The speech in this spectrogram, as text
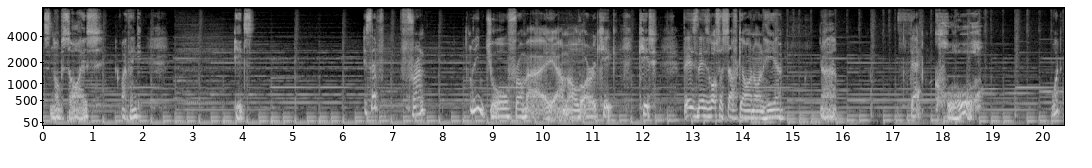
It's Nob size, I think. It's is that front I think jaw from a um, old Aura kick kit. There's there's lots of stuff going on here. Uh, that claw. What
